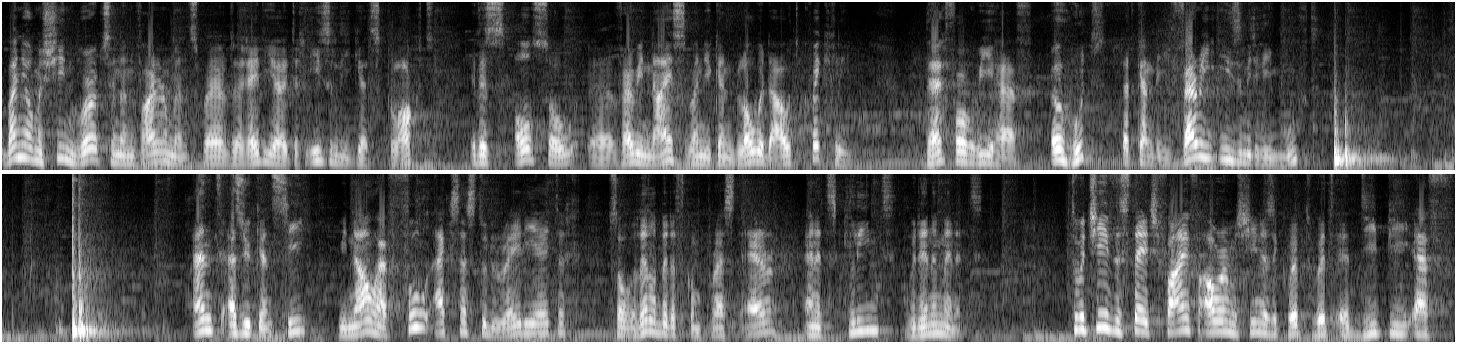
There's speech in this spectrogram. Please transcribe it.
When your machine works in environments where the radiator easily gets clogged, it is also uh, very nice when you can blow it out quickly. Therefore we have a hood that can be very easily removed And as you can see, we now have full access to the radiator, so a little bit of compressed air and it's cleaned within a minute. To achieve the stage 5, our machine is equipped with a DPF.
